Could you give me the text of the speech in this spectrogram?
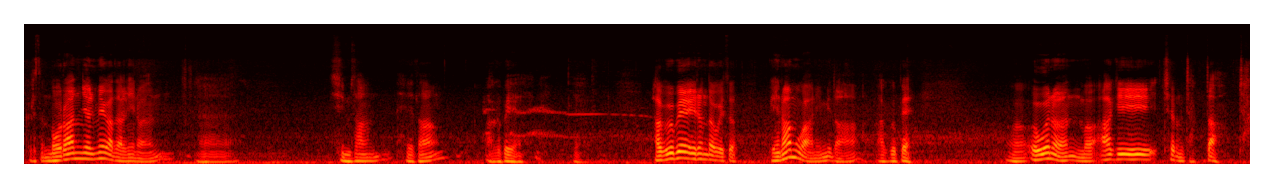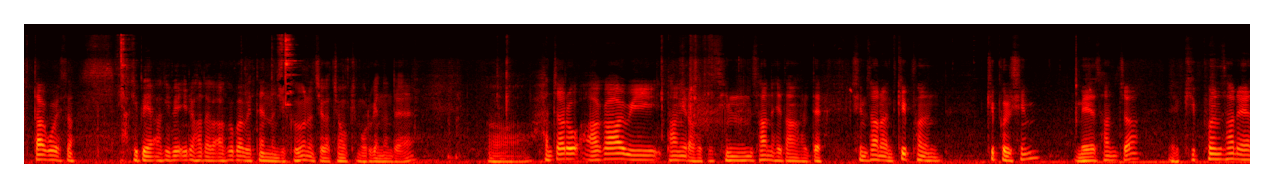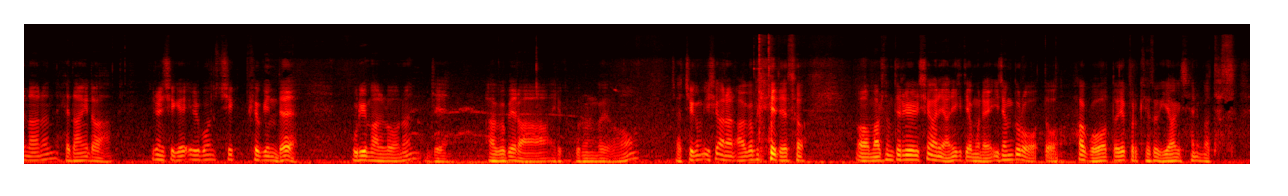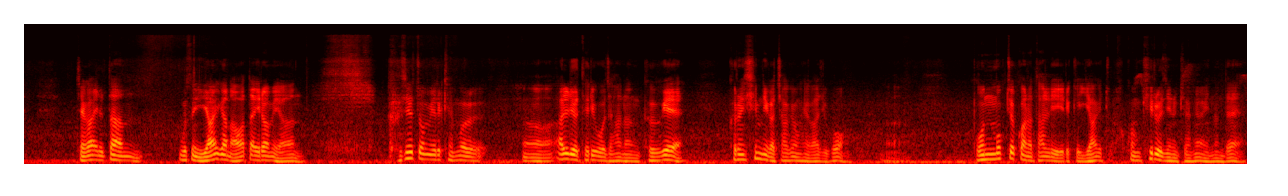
그래서 노란 열매가 달리는 어, 심산해당 아급의 아급에 이런다고 해서 배나무가 아닙니다. 아급에. 어, 어원은 뭐 아기처럼 작다, 작다고 해서 아기배 아기배 이래 하다가 아그바배 됐는지 그거는 제가 정확히 모르겠는데 어, 한자로 아가위 당이라고 해서 심산 해당 할 때 심산은 깊은 깊을 심 매산자 예, 깊은 산에 나는 해당이다. 이런 식의 일본식 표기인데 우리말로는 이제 아급에라 이렇게 부르는 거예요. 자 지금 이 시간은 아급에 대해서 어, 말씀드릴 시간이 아니기 때문에 이 정도로 또 하고 또 옆으로 계속 이야기 새는 것 같아서. 제가 일단 무슨 이야기가 나왔다 이러면 그제 좀 이렇게 뭘 어, 알려드리고자 하는 그게 그런 심리가 작용해 가지고 어, 본 목적과는 달리 이렇게 이야기 조금 길어지는 경향이 있는데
